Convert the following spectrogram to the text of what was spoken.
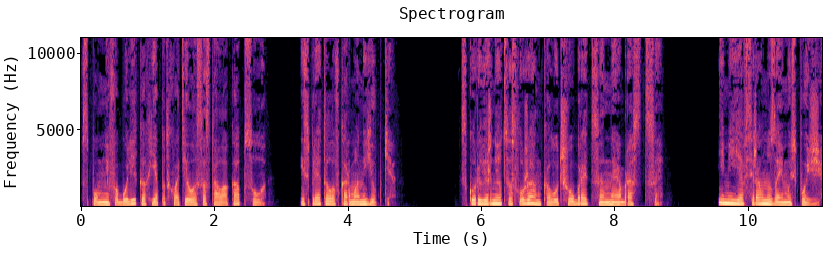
Вспомнив об уликах, я подхватила со стола капсулу и спрятала в карман юбки. Скоро вернется служанка, лучше убрать ценные образцы. Ими я все равно займусь позже.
